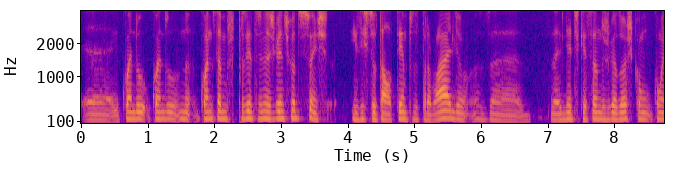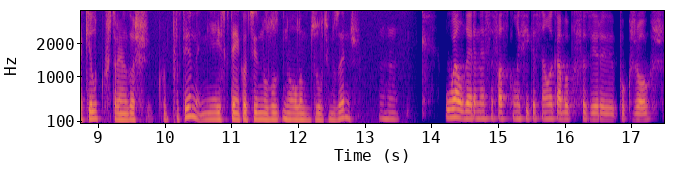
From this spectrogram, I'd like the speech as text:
Uh, quando, quando, quando estamos presentes nas grandes condições, existe o tal tempo de trabalho, da, da identificação dos jogadores com, com aquilo que os treinadores pretendem, e é isso que tem acontecido no, no ao longo dos últimos anos. Uhum. O Helder, nessa fase de qualificação, acaba por fazer uh, poucos jogos.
